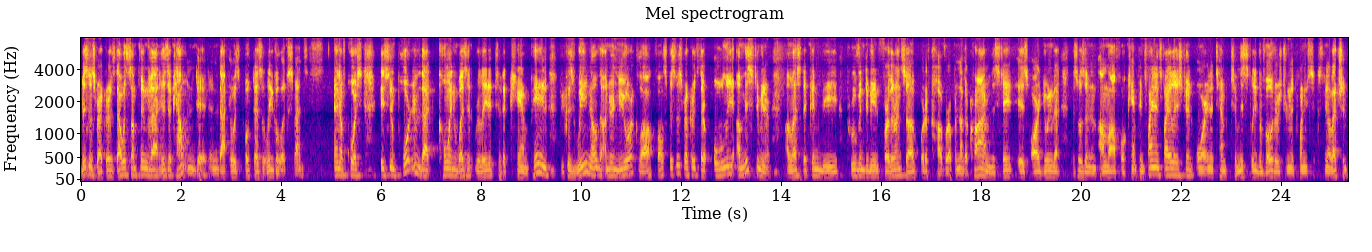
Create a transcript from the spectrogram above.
business records, that was something that his accountant did. And that it was booked as a legal expense. And of course, it's important that Cohen wasn't related to the campaign because we know that under New York law, false business records, they're only a misdemeanor unless they can be proven to be in furtherance of or to cover up another crime. And the state is arguing that this was an unlawful campaign finance violation or an attempt to mislead the voters during the 2016 election.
